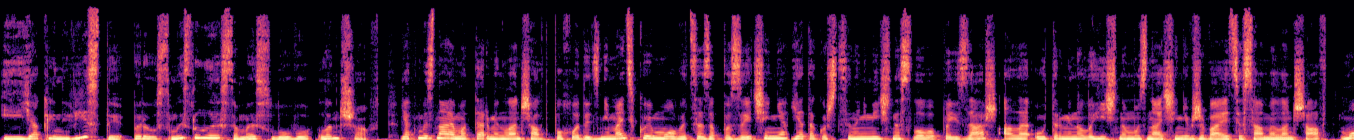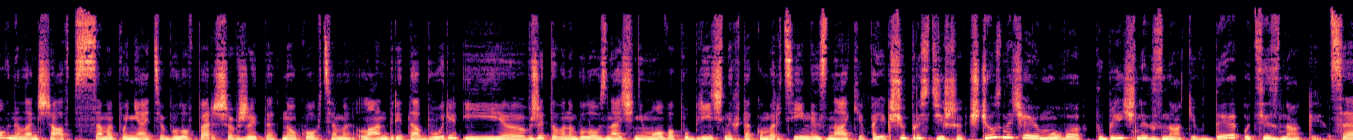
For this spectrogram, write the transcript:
І як лінгвісти переосмислили саме слово ландшафт? Як ми знаємо, термін ландшафт походить з німецької мови, це запозичення. Є також синонімічне слово пейзаж, але у термінологічному значенні вживається саме ландшафт. Мовний ландшафт, саме поняття, було вперше вжите науковцями Ландрі та Бурі, і е, вжито воно було у значенні мова публічних та комерційних знаків. А якщо простіше, що означає мова публічних знаків? Де оці знаки? Це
